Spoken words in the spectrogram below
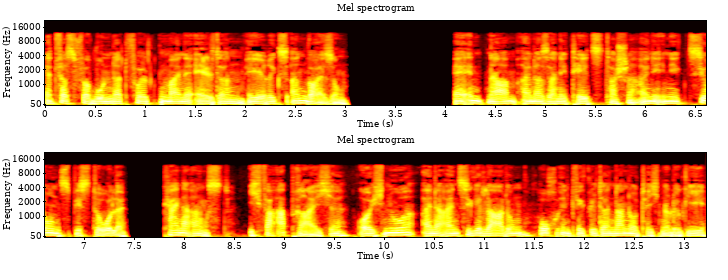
Etwas verwundert folgten meine Eltern Eriks Anweisung. Er entnahm einer Sanitätstasche eine Injektionspistole. Keine Angst, ich verabreiche euch nur eine einzige Ladung hochentwickelter Nanotechnologie.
